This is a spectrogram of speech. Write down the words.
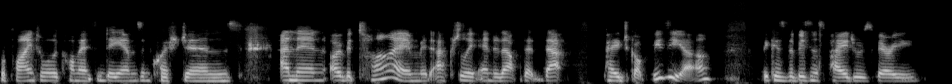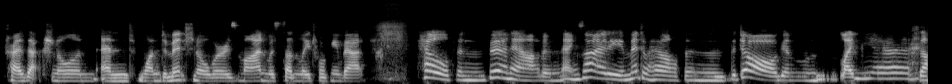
replying to all the comments and DMs and questions. And then over time, it actually ended up that that page got busier because the business page was very transactional and, and one dimensional, whereas mine was suddenly talking about health and burnout and anxiety and mental health and the dog and like yeah. the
